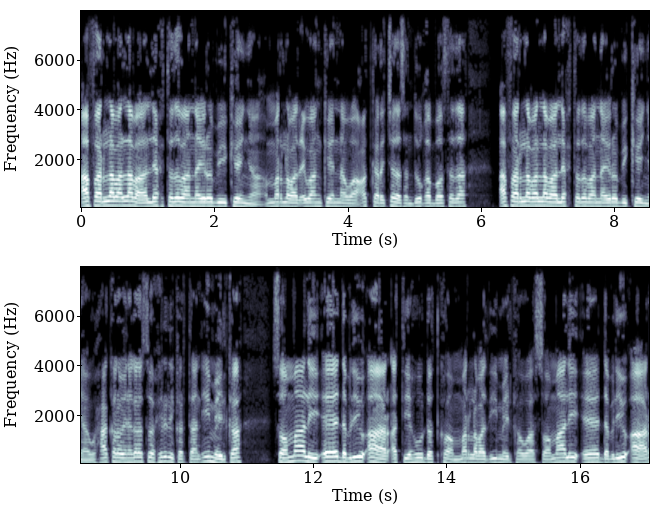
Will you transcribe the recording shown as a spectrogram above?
afar laba laba lix todoba nairobi kenya. Mar labaad ciwaankeenna waa codka rajada sanduuqa boostada afar laba laba lix todoba nairobi kenya. Waxaa kaloo inagala soo xiriiri kartaan emeilka somali e w r at yahu dt com. Mar labaad emeilka waa somali e w r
